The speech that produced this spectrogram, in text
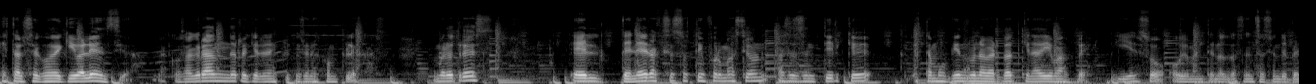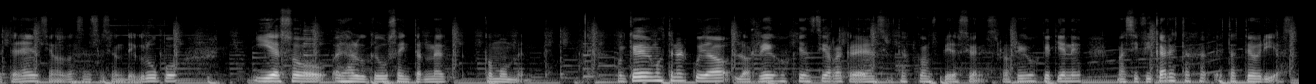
está el sesgo de equivalencia. Las cosas grandes requieren explicaciones complejas. Número 3, el tener acceso a esta información hace sentir que estamos viendo una verdad que nadie más ve. Y eso obviamente nos da sensación de pertenencia, nos da sensación de grupo. Y eso es algo que usa Internet comúnmente. ¿Con qué debemos tener cuidado? Los riesgos que encierra creer en ciertas conspiraciones, los riesgos que tiene masificar estas, estas teorías.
